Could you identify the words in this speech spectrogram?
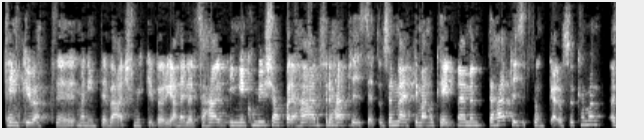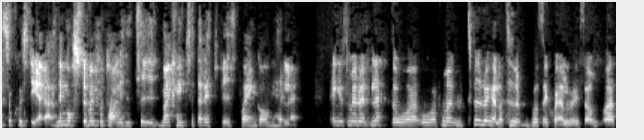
tänker ju att eh, man inte är värd så mycket i början. Eller så här, ingen kommer ju köpa det här för det här priset. Och sen märker man okej, okay, men det här priset funkar och så kan man alltså justera. Det måste man ju få ta lite tid. Man kan ju inte sätta rätt pris på en gång heller. En som är väldigt lätt att, och, man tvivlar hela tiden på sig själv. Liksom, och att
